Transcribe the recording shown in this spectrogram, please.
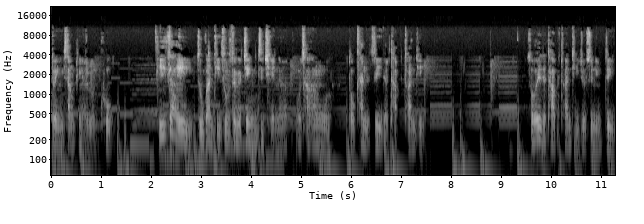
对应商品的轮廓。其实，在主管提出这个建议之前呢，我常常我都看着自己的 Top 20。所谓的 Top twenty 就是你对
